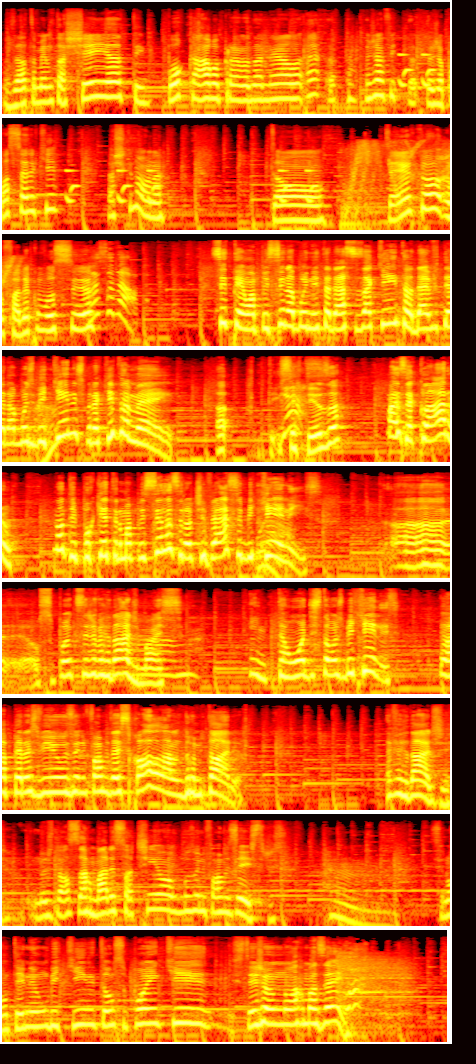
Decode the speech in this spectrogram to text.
Mas ela também não tá cheia, tem pouca água pra nadar nela. É, é, eu já vi. Eu- já posso sair daqui? Acho que não, né? Então. Tenko, eu falei com você. Se tem uma piscina bonita dessas aqui, então deve ter alguns biquínis por aqui também. Ah, tem certeza? Mas é claro! Não tem por que ter uma piscina se não tivesse biquínis. Ah, eu suponho que seja verdade, mas... Então onde estão os biquínis? Eu apenas vi os uniformes da escola lá no dormitório. É verdade, nos nossos armários só tinham alguns uniformes extras. Se não tem nenhum biquíni, então suponho que esteja no armazém.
